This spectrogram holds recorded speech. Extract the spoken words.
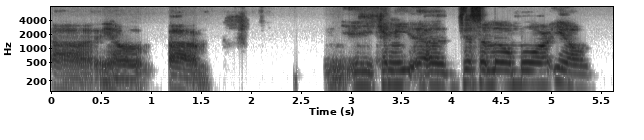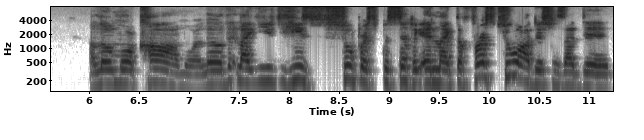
uh, you know, um, can he uh, just a little more? You know, a little more calm or a little bit like he, he's super specific. And like the first two auditions I did,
